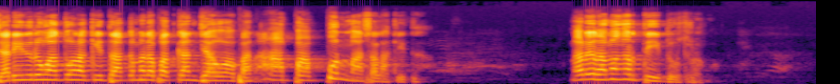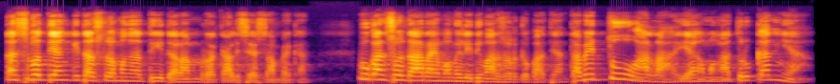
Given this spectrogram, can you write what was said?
Jadi di rumah Tuhan kita akan mendapatkan jawaban apa pun masalah kita. Marilah mengerti itu. Dan seperti yang kita sudah mengerti dalam berkali saya sampaikan. Bukan saudara yang memilih di mana surga kebatian. Tapi Tuhanlah yang mengaturkannya.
